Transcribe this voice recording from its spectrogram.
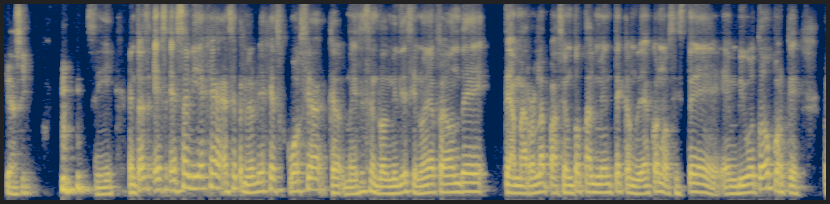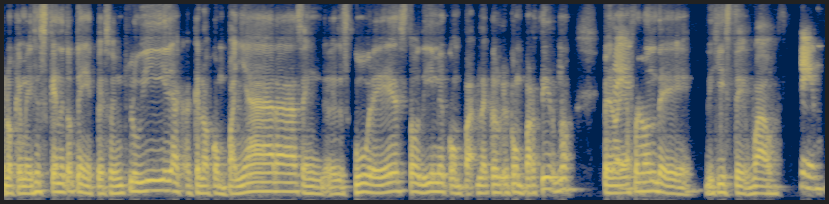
y así. Sí, entonces es, ese viaje, ese primer viaje a Escocia que me dices en 2019 fue donde te amarró la pasión totalmente cuando ya conociste en vivo todo, porque lo que me dices es que Neto te empezó a influir, a, que lo acompañaras, en descubre esto, dime, compartir, ¿no? Pero ahí fue donde dijiste, wow. Sí.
